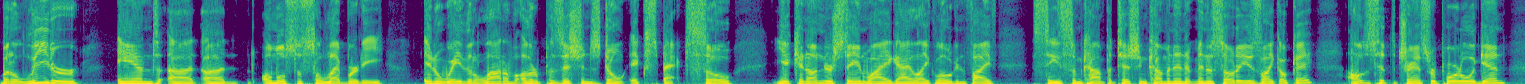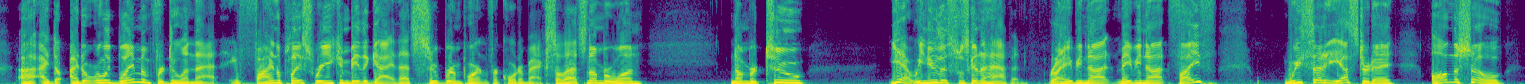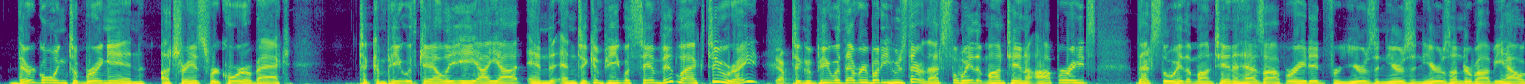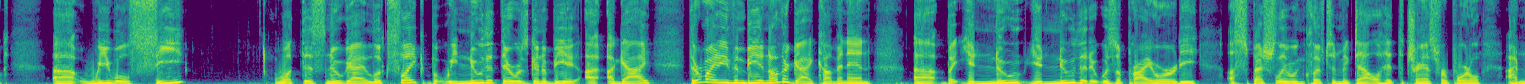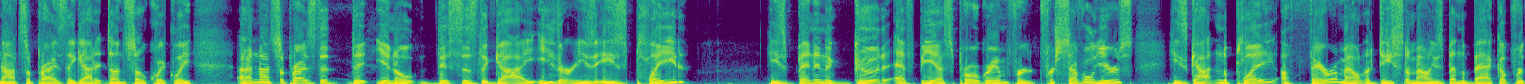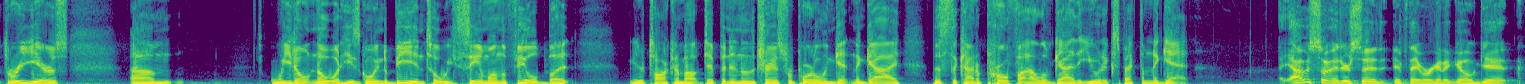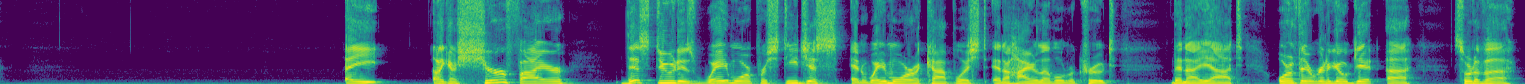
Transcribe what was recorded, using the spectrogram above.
but a leader and uh, uh, almost a celebrity in a way that a lot of other positions don't expect. So you can understand why a guy like Logan Fife sees some competition coming in at Minnesota. He's like, okay, I'll just hit the transfer portal again. Uh, I don't, I don't really blame him for doing that. You find a place where you can be the guy. That's super important for quarterbacks. So that's number one. Number two, yeah, we knew this was going to happen. Right. Maybe not. Maybe not Fife. We said it yesterday on the show. They're going to bring in a transfer quarterback to compete with Kale Ayat and and to compete with Sam Vidlak too, right? Yep. To compete with everybody who's there. That's the way that Montana operates. That's the way that Montana has operated for years and years and years under Bobby Hauck. Uh, we will see what this new guy looks like, but we knew that there was going to be a, a, guy. There might even be another guy coming in, uh, but you knew you knew that it was a priority, especially when Clifton McDowell hit the transfer portal. I'm not surprised they got it done so quickly, and I'm not surprised that that you know this is the guy either. He's he's played. He's been in a good FBS program for, for several years. He's gotten to play a fair amount, a decent amount. He's been the backup for three years. Um, we don't know what he's going to be until we see him on the field, but you're talking about dipping into the transfer portal and getting a guy. This is the kind of profile of guy that you would expect them to get. I was so interested if they were going to go get a like a surefire. This dude is way more prestigious and way more accomplished and a higher level recruit than Ayat, or if they were going to go get uh, sort of a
